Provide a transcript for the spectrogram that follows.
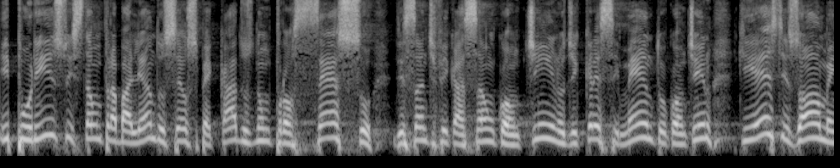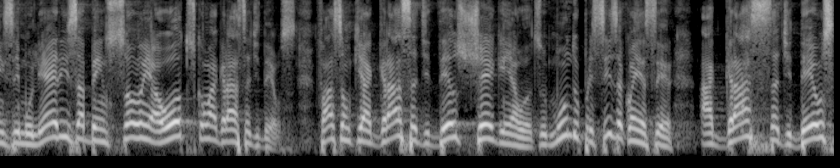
e por isso estão trabalhando os seus pecados num processo de santificação contínuo, de crescimento contínuo, que estes homens e mulheres abençoem a outros com a graça de Deus. Façam que a graça de Deus chegue a outros. O mundo precisa conhecer a graça de Deus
